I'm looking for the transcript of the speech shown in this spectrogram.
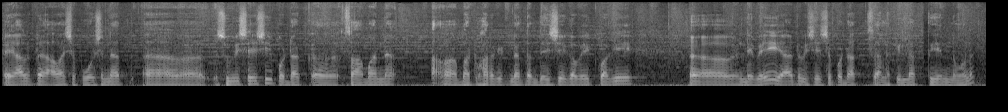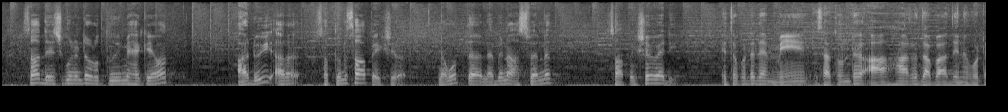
එයාලට අවශ්‍ය පෝෂණත් සුවිශේෂී පොඩ්ඩක් සාමාන්‍ය බටු හරකෙක් නැතන් දේශයකවෙක් වගේ නෙවෙයි යාට විශේෂ පොඩක් සැලකිල්ලක් තියෙන් ඕන සා දේශගුණට රුත්තුවීම හැකවත් අඩුයි අර සතුන සාපේක්ෂව. නමුත් ලැබෙන අස්වන්න සාපේක්ෂ වැඩි. එතකොට දැ මේ සතුන්ට ආහාර දබා දෙනකොට.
